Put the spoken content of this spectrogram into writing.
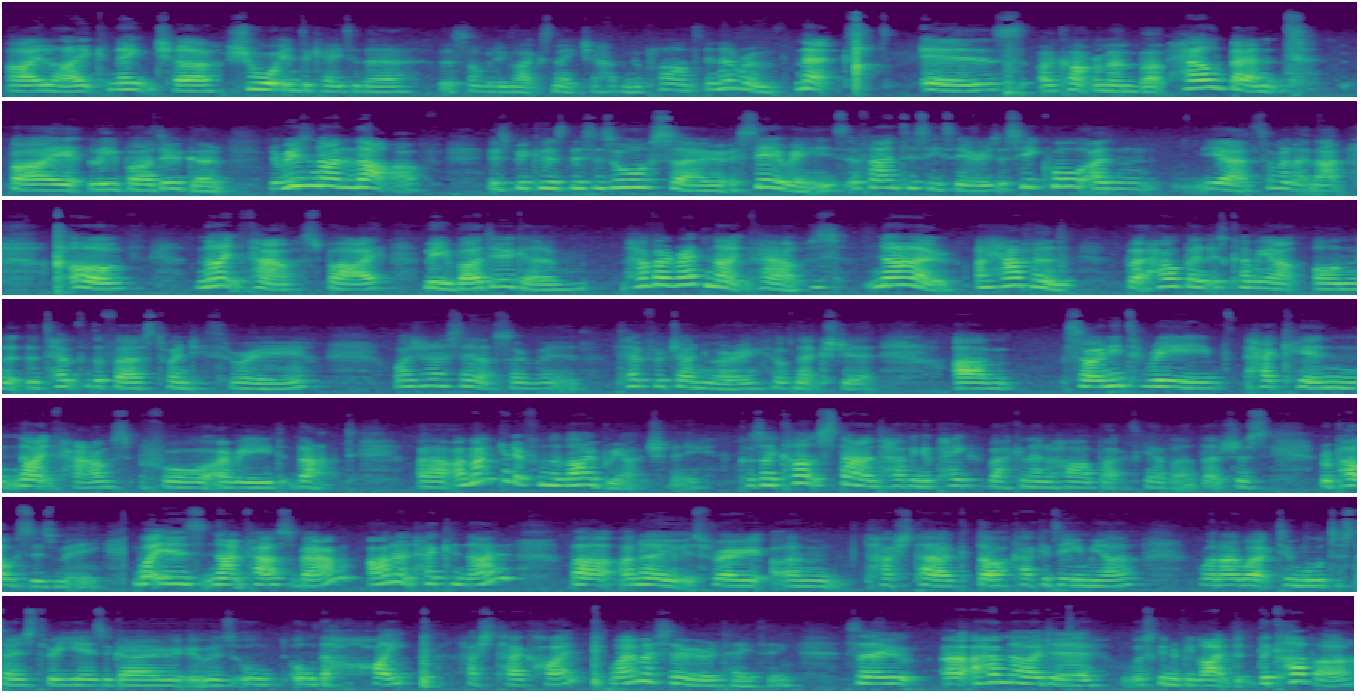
I like nature. Sure indicator there that somebody likes nature having a plant in their room. Next is, I can't remember, Hellbent by Leigh Bardugo. The reason I laugh is because this is also a series, a fantasy series, a sequel and yeah, something like that, of Ninth House by Leigh Bardugo. Have I read Ninth House? No, I haven't. But Hellbent is coming out on the 10th of the 1st, 23. Why did I say that so weird? 10th of January of next year. Um, so I need to read Heckin Ninth House before I read that. Uh, I might get it from the library actually because I can't stand having a paperback and then a hardback together. That just repulses me. What is Ninth House about? I don't heckin' know, but I know it's very um, hashtag dark academia. When I worked in Waterstones three years ago, it was all, all the hype, hashtag hype. Why am I so irritating? So, uh, I have no idea what it's going to be like, but the cover,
